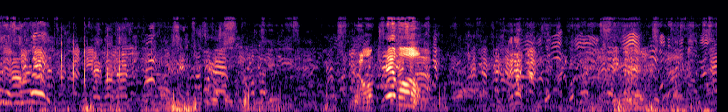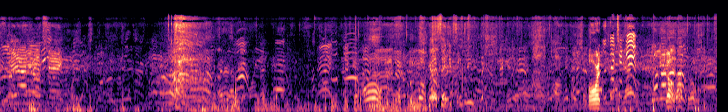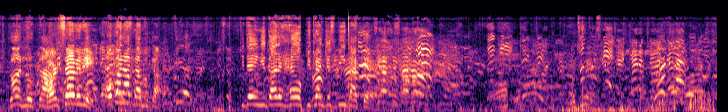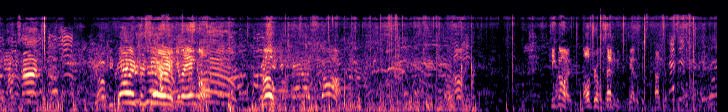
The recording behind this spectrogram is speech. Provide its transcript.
Don't dribble. Forward. Go. Good, Luca. Guard 70. Open up now, Luca. Kidane, you gotta help. You can't just be back there. Go, keep going, Okay, Christian. give an angle. Go. Keep going. All dribble 70 together. Hudson.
